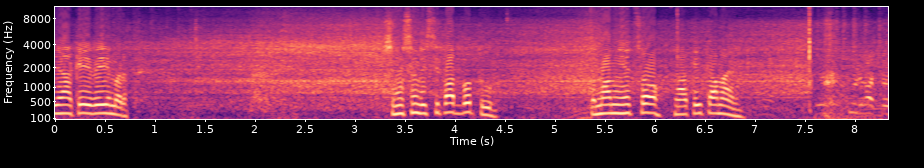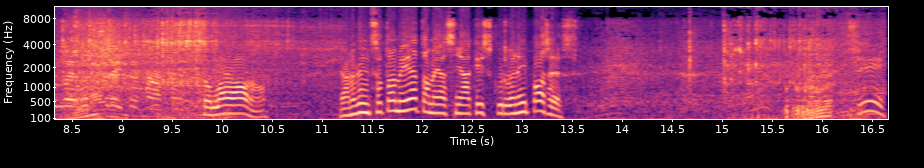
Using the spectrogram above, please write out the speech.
Moje nějaký výmrt. Si musím vysypat botu. To mám něco, nějaký kamen. Kurva, tohle je. Tohle jo, no. Já nevím, co tam je, tam je asi nějaký skurvený pařez. Tři.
